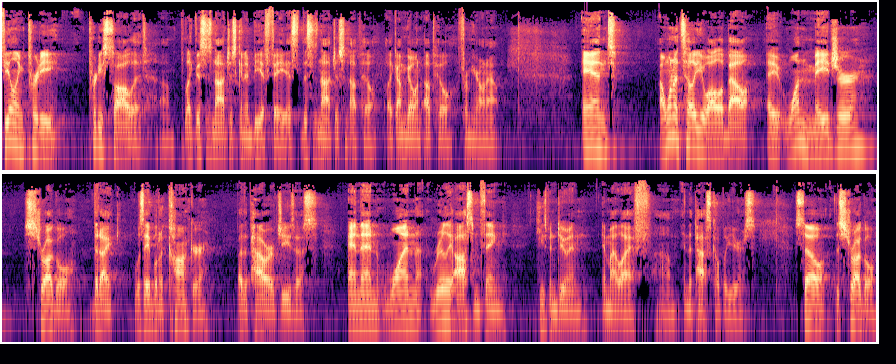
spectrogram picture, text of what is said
feeling pretty, pretty solid. Um, like this is not just going to be a phase. This is not just an uphill. Like I'm going uphill from here on out. And I want to tell you all about a one major struggle that I was able to conquer by the power of Jesus. And then one really awesome thing he's been doing in my life um, in the past couple years. So, the struggle.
